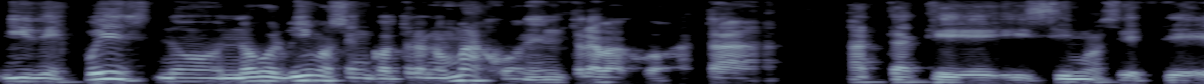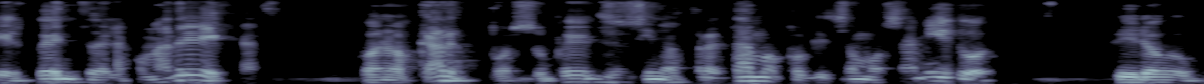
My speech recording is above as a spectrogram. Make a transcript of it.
y después no, no volvimos a encontrarnos más en el trabajo, hasta hasta que hicimos este, el cuento de las comadrejas. Con Oscar, por supuesto, sí nos tratamos porque somos amigos, pero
